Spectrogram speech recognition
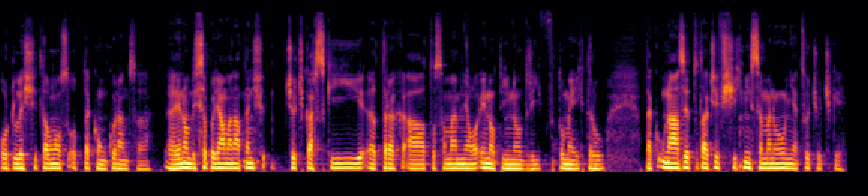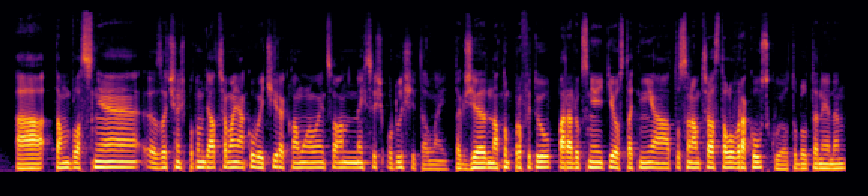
odlišitelnost od té konkurence. Eh, jenom když se podíváme na ten čočkarský eh, trh a to samé mělo i Notino dřív v tom jejich trhu, tak u nás je to tak, že všichni se jmenují něco čočky. A tam vlastně eh, začneš potom dělat třeba nějakou větší reklamu nebo něco a nejseš odlišitelný. Takže na tom profitují paradoxně i ti ostatní a to se nám třeba stalo v Rakousku. Jo. To byl ten jeden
